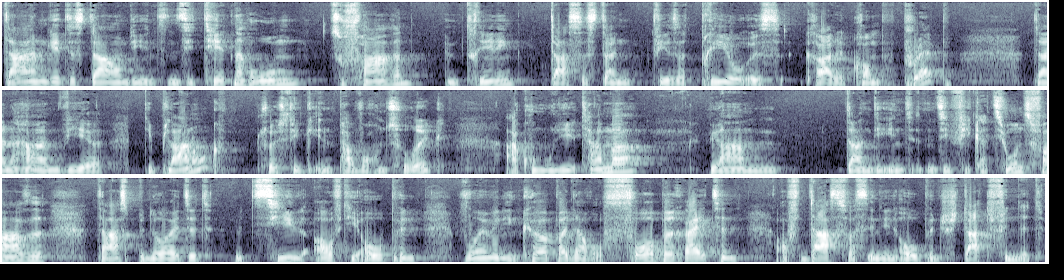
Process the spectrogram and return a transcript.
dann geht es darum, die Intensität nach oben zu fahren im Training. Das ist dann, wie gesagt, Prio ist gerade Comp Prep. Dann haben wir die Planung, wir gehen ein paar Wochen zurück, akkumuliert haben wir. Wir haben dann die Intensifikationsphase. Das bedeutet, mit Ziel auf die Open wollen wir den Körper darauf vorbereiten, auf das, was in den Open stattfindet.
